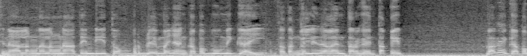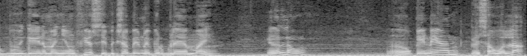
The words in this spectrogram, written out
Sinalang na lang natin dito. Problema niyan, kapag bumigay, tatanggalin na lang talaga yung takip. Bagay, kapag bumigay naman yung fuse, ibig sabihin may problema eh. Yan lang oh. Okay na yan, kaysa wala.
